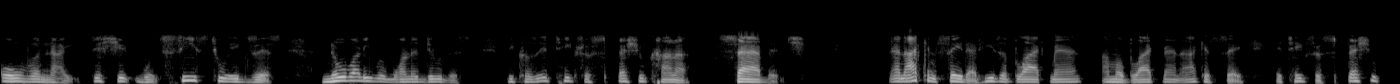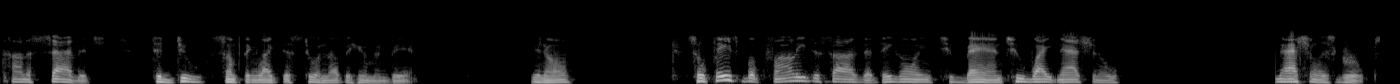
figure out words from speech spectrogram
overnight. This shit would cease to exist. Nobody would want to do this because it takes a special kind of savage. And I can say that. He's a black man. I'm a black man. I can say it takes a special kind of savage to do something like this to another human being. You know, so Facebook finally decides that they're going to ban two white national nationalist groups,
